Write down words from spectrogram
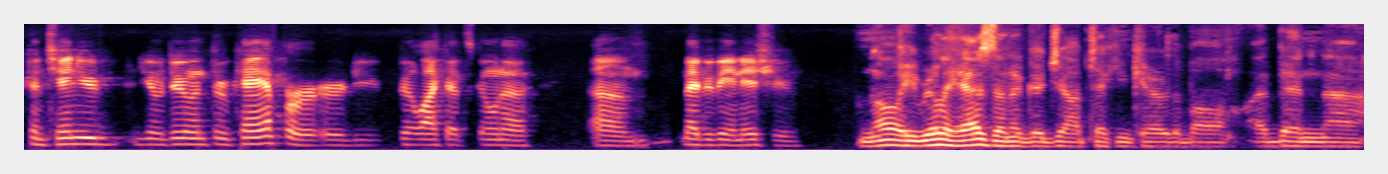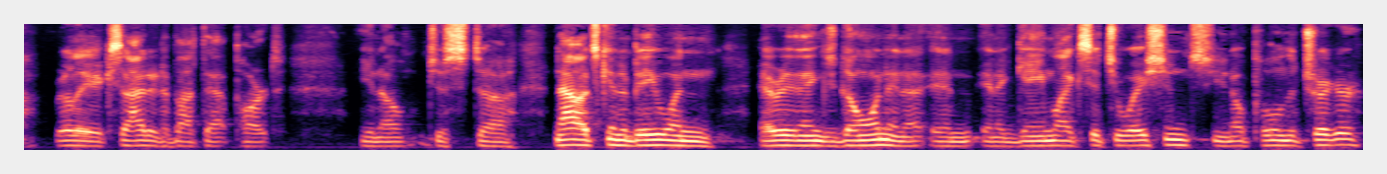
continued, you know, doing through camp, or, or do you feel like that's going to um, maybe be an issue? No, he really has done a good job taking care of the ball. I've been uh, really excited about that part you know just uh, now it's going to be when everything's going in a in, in a game like situations you know pulling the trigger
